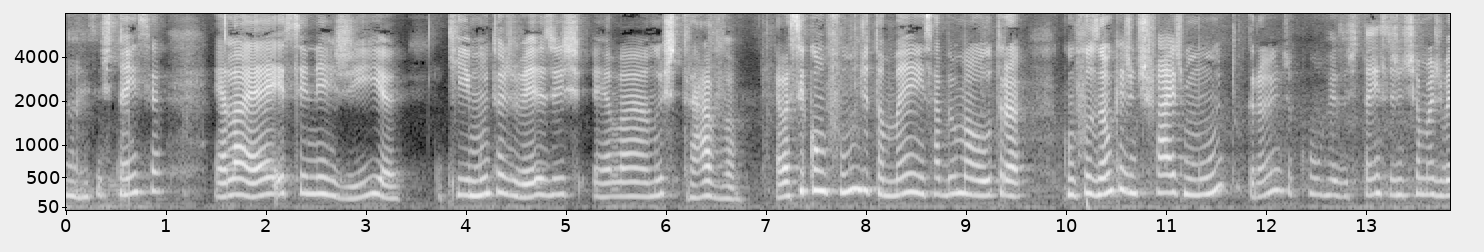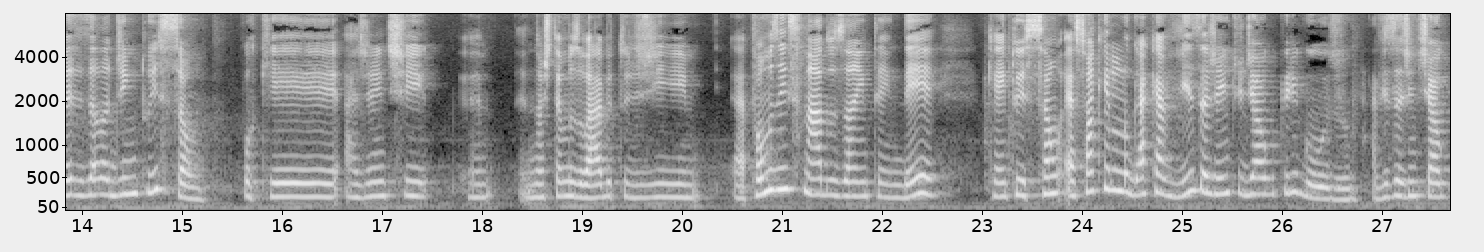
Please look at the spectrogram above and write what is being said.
A resistência, ela é essa energia que muitas vezes ela nos trava. Ela se confunde também, sabe uma outra confusão que a gente faz muito grande com resistência, a gente chama às vezes ela de intuição, porque a gente eh, nós temos o hábito de eh, fomos ensinados a entender que a intuição é só aquele lugar que avisa a gente de algo perigoso, avisa a gente de algo,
